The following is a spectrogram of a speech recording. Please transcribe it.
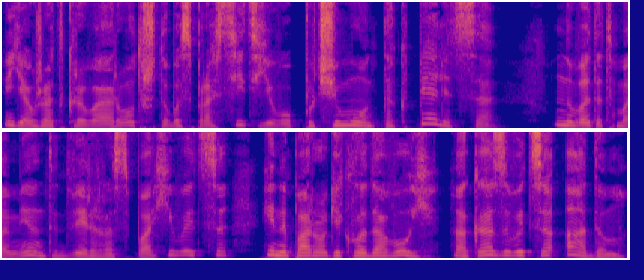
Я уже открываю рот, чтобы спросить его, почему он так пялится, но в этот момент дверь распахивается, и на пороге кладовой оказывается Адам,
